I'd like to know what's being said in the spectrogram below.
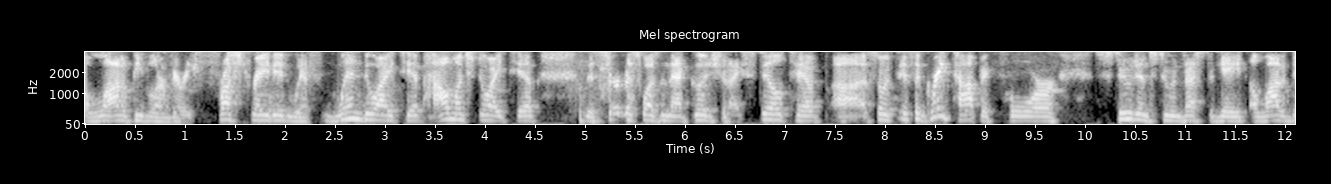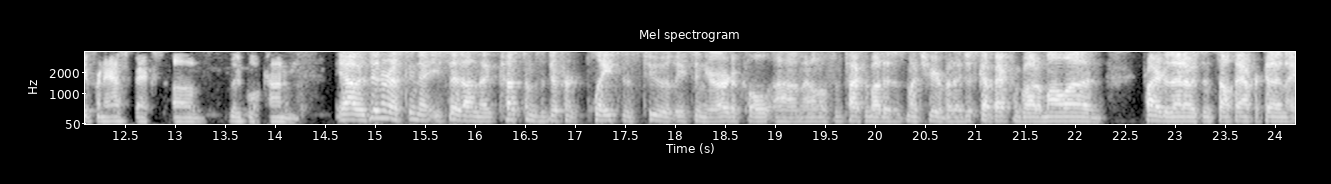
A lot of people are very frustrated with when do I tip? How much do I tip? The service wasn't that good. Should I still tip? Uh, so it's, it's a great topic for students to investigate a lot of different aspects of political economy. Yeah, it was interesting that you said on the customs of different places too, at least in your article. Um, I don't know if we've talked about it as much here, but I just got back from Guatemala, and prior to that, I was in South Africa, and I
